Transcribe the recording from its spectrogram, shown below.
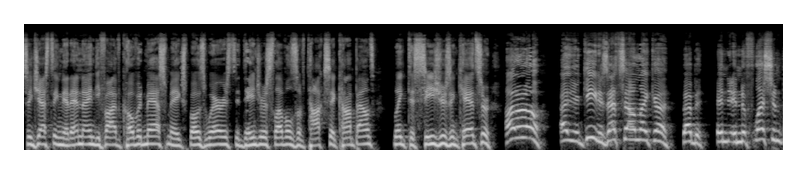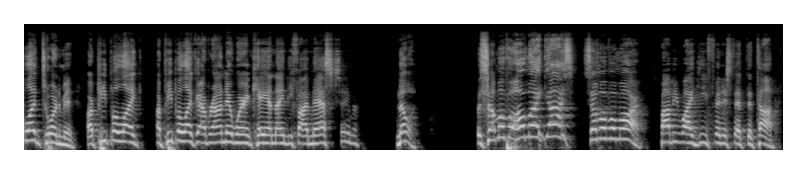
suggesting that N95 COVID masks may expose wearers to dangerous levels of toxic compounds linked to seizures and cancer. I don't know. Uh, Gee, does that sound like a in, in the flesh and blood tournament? Are people like are people like around there wearing KN95 masks anymore? No. Some of them, oh my gosh, some of them are. It's probably why Gee finished at the top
